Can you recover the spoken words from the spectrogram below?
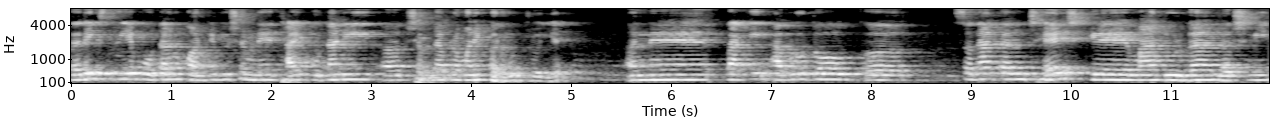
દરેક સ્ત્રીએ પોતાનું કોન્ટ્રીબ્યુશન ને થાય, પોતાની ક્ષમતા પ્રમાણે કરવું જોઈએ. અને બાકી આપણું તો સનાતન છે જ કે માં દુર્ગા, લક્ષ્મી,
